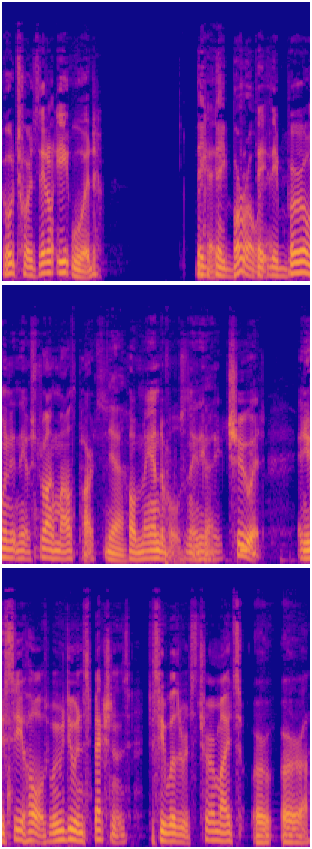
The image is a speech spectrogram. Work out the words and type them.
go towards. They don't eat wood. they Okay. they burrow They, in it. they burrow in it and they have strong mouth parts Yeah. called mandibles, and they, Okay. they chew it. And you see holes. When we do inspections to see whether it's termites or or uh,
